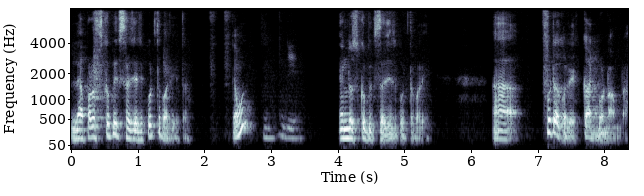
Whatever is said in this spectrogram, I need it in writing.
ল্যাপারোস্কোপিক সার্জারি করতে পারি এটা। কেমন? এন্ডোস্কোপিক সার্জারি করতে পারি। ফুটা করে কাটবো না আমরা।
